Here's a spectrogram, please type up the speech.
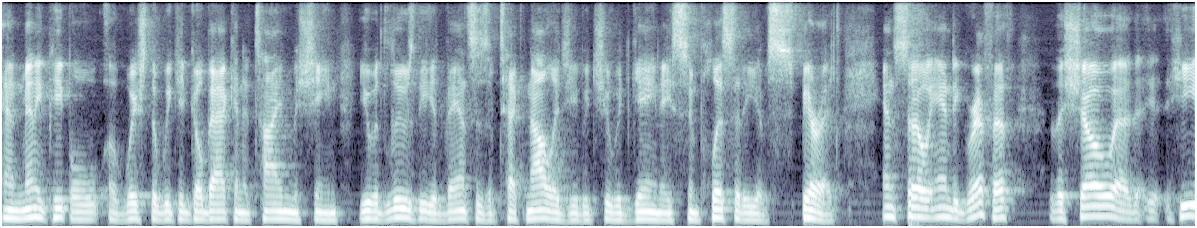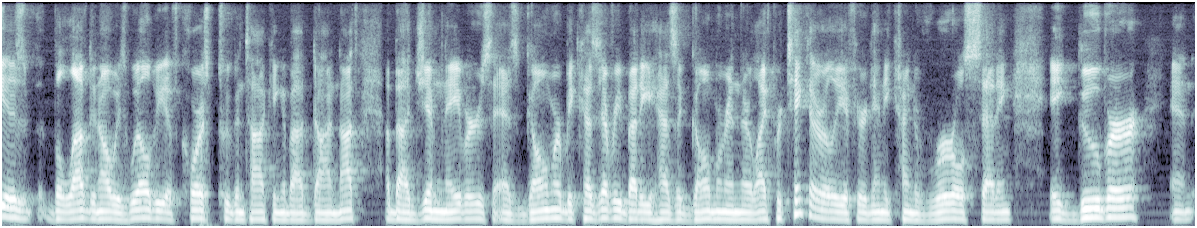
And many people uh, wish that we could go back in a time machine. You would lose the advances of technology, but you would gain a simplicity of spirit. And so, Andy Griffith the show. Uh, he is beloved and always will be. Of course, we've been talking about Don Knotts, about Jim Nabors as Gomer, because everybody has a Gomer in their life, particularly if you're in any kind of rural setting, a goober. And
